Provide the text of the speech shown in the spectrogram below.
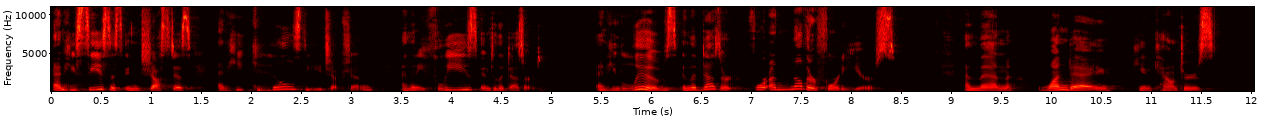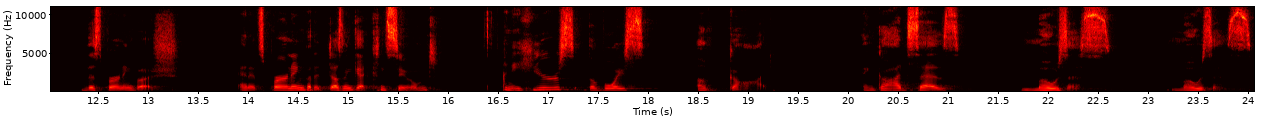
And he sees this injustice and he kills the Egyptian. And then he flees into the desert. And he lives in the desert for another 40 years. And then one day he encounters this burning bush. And it's burning, but it doesn't get consumed. And he hears the voice of God. And God says, Moses, Moses,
